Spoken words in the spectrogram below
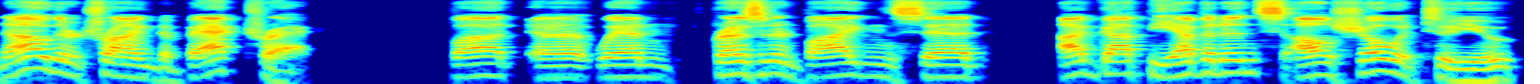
Now they're trying to backtrack. But uh, when President Biden said, I've got the evidence, I'll show it to you,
